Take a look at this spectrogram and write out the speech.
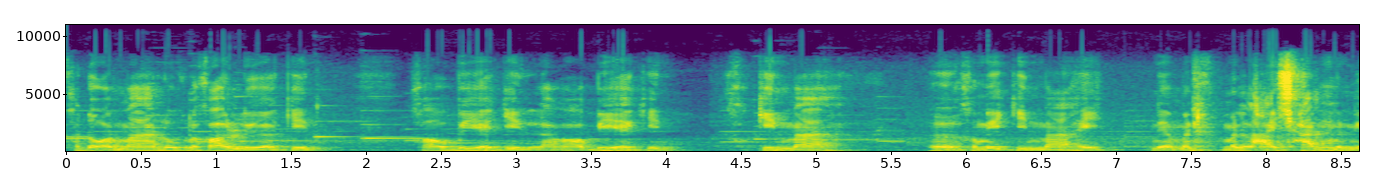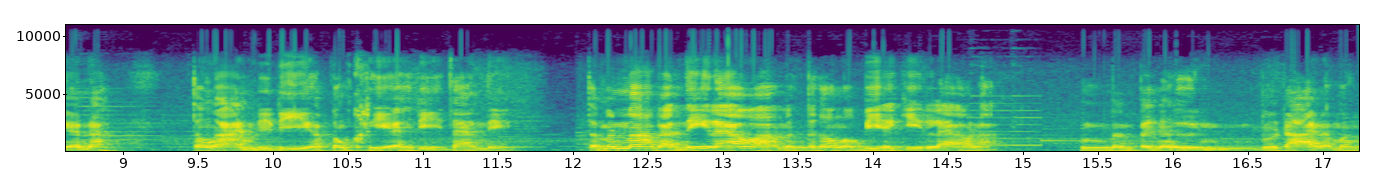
เขาโดดมาลุกแล้วก็เอาเรือกินเขาเอาเบี้ยกินแล้วก็เอาเบี้ยกินเขากินม้า เออเขามีกินม้าอีกเนี่ยมันมันหลายชั้นเหมือนกันนะต้องอ่านดีๆ ครับต้องเคลียร์ให้ดีแต้มนี้ แต่มันมาแบบนี้แล้วอะ มันก็ต้องเอาเบี้ยกินแล้วล่ะ มันเป็นอย่างอื่นไม่ได้แล้วมั่ง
